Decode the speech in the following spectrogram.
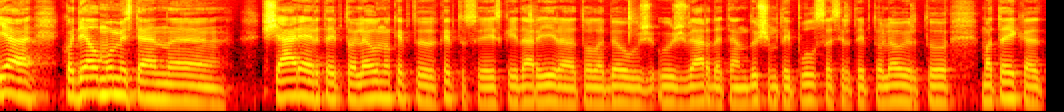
jie kodėl mumis ten... Uh, šeria ir taip toliau, nu kaip tu, kaip tu su jais, kai dar yra, tuo labiau už, užverda ten 200 pulsas ir taip toliau ir tu matai, kad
